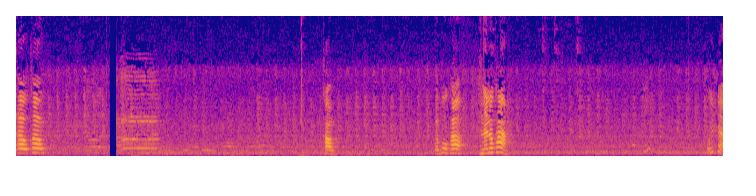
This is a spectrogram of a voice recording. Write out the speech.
খাও খাও। খাও। বাবু খাও। নেনো খা। ওইটা,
